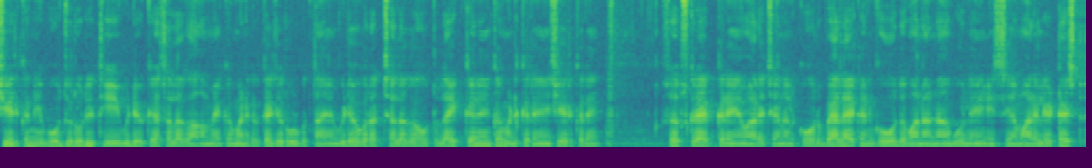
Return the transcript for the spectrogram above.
शेयर करनी बहुत ज़रूरी थी। वीडियो कैसा लगा हमें कमेंट करके ज़रूर बताएँ। वीडियो अगर अच्छा लगा हो तो लाइक करें कमेंट करें शेयर करें सब्सक्राइब करें हमारे चैनल को और बेल आइकन को दबाना ना भूलें। इससे हमारे लेटेस्ट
